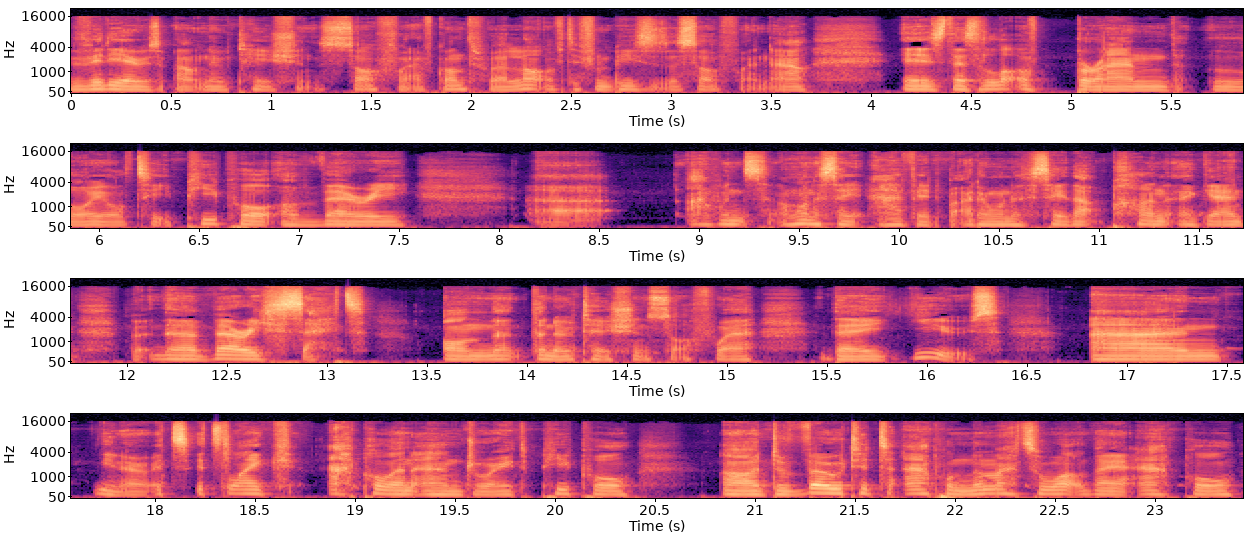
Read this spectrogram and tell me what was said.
videos about notation software, I've gone through a lot of different pieces of software now, is there's a lot of brand loyalty. People are very, uh, I wouldn't, I want to say avid, but I don't want to say that pun again, but they're very set on the, the notation software they use and you know it's it's like Apple and Android. People are devoted to Apple no matter what they're Apple,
